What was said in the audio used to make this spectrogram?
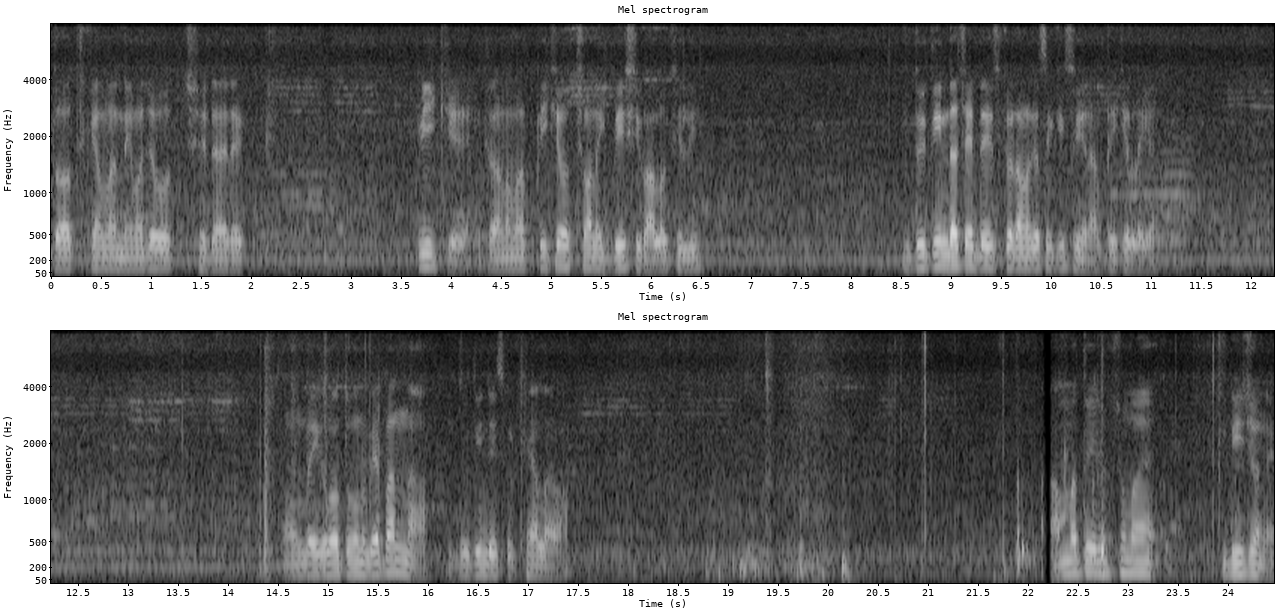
তো- আজকে আমরা নেমে যাব হচ্ছে ডাইরেক্ট পিকে কারণ আমার পিকে হচ্ছে অনেক বেশি ভালো খেলি। দুই, তিনটা, চারটা স্কোর আমার কাছে কিছুই না পিকের লেগে। আমরা এগুলো তো কোনো ব্যাপার না। দুই, তিনটা স্কোর খেলা। আমরা তো এরকম সময় বিজনে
